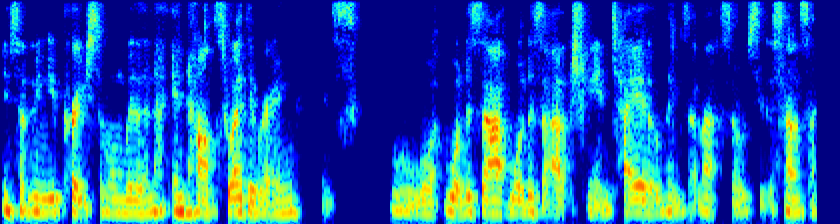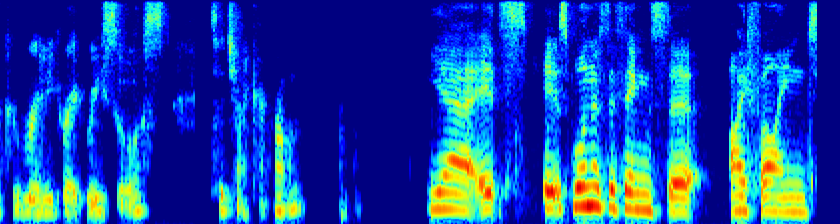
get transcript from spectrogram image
in something you approach someone with an enhanced weathering it's well, what, what does that what does that actually entail? Things like that. So obviously it sounds like a really great resource to check out. Yeah it's it's one of the things that i find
